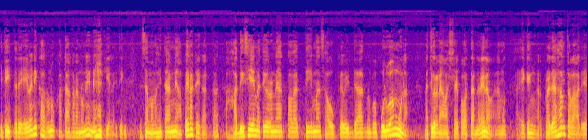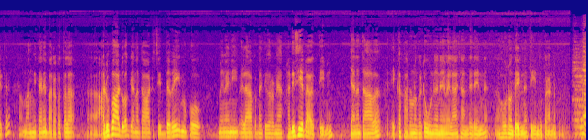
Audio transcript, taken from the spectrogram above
ඉතින් ඒතර එවැනි කරුණු කතා කරන්න උනේ නැහැ කියලා. ඉතින් නිසා මම හිතන්නේ අපේ රටේ ගත්තත් හදිසියේ මැතිවරණයක් පවත්වීම සෞඛ්‍ය විද්‍යාත්මකව පුළුවන් වුණා. මැතිවරණ අවශ්‍යයි පවත්වන්න වෙනවා. නමුත් ඒකෙන් අර ප්‍රජාතන්ත්‍රවාදයට මම හිතන්නේ බරපතල අඩුපාඩුවක් ජනතාවට සිද්ධ වෙයි. මොකෝ මෙවැනි වෙලාවක මැතිවරණයක් හදිසියේ පැවැත්වීමෙන් ජනතාව එක කරුණකට උනන වෙලා ඡන්ද දෙන්න හෝ නොදෙන්න තීන්දුව කරන්න පුළුවන්.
